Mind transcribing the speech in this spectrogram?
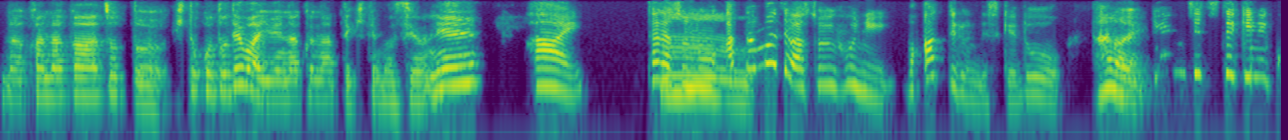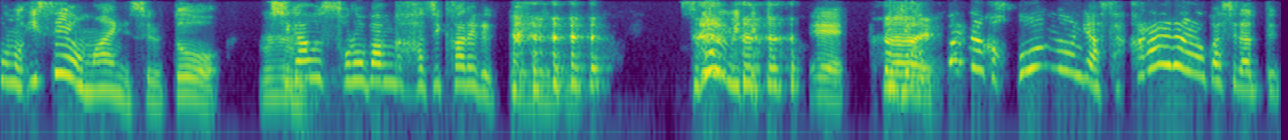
なかなかちょっと一言では言えなくなってきてますよね。はい。ただ、その、うん頭ではそういうふうに分かってるんですけど、はい。現実的にこの異性を前にすると、うん違うそろばんが弾かれるっていう、すごい見てきて、はいやっぱりなんか本能には逆らえないのかしらって、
